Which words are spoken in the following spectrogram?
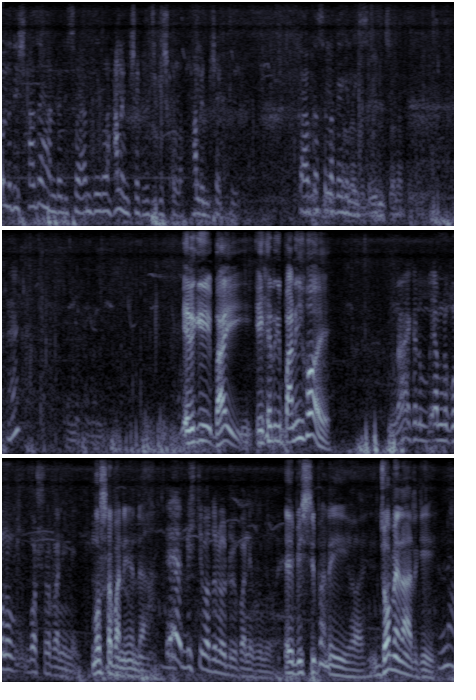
বলে দি সাজা হান্ডা দিছে আমি দেখলাম হালিম শেখরে জিজ্ঞেস করলাম হালিম শেখ কার কাছে লাগাই গেলে হ্যাঁ? এর কি ভাই এখানে কি পানি হয়? না এখানে এমন কোনো বর্ষার পানি নেই। মশা পানি হয় না? এ বৃষ্টি বাদল ওইটার পানি হয়। এই বৃষ্টির পানি হয় জমে না আর কি? না।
